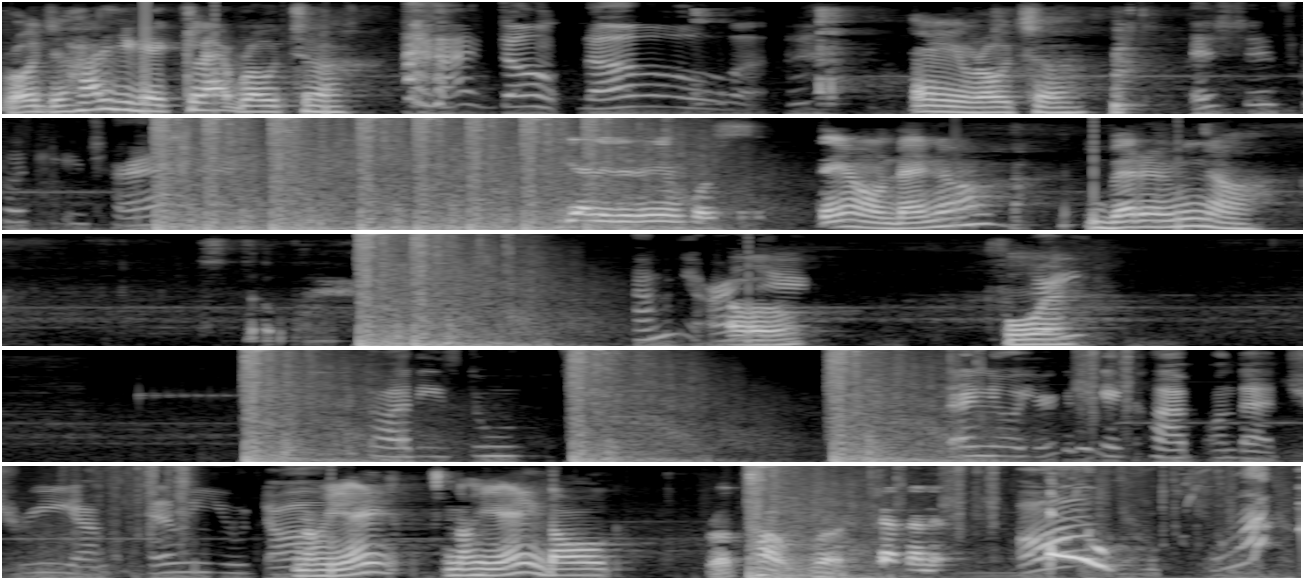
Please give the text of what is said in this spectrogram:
Rocha, how do you get clapped, Rocha? I don't know. Hey, Rocha. This shit's fucking trash. Yeah, they didn't pues. Damn, Daniel. You better than me now. How many are Oh, there? four. Three? All these dudes. Daniel, you're gonna get clapped on that tree. I'm telling you, dog. No, he ain't. No, he ain't, dog. Bro, talk, bro. Got that. Oh! What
